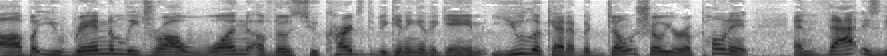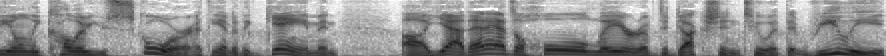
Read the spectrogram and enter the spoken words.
Uh, but you randomly draw one of those two cards at the beginning of the game. You look at it, but don't show your opponent, and that is the only color you score at the end of the game. And uh, yeah, that adds a whole layer of deduction to it that really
